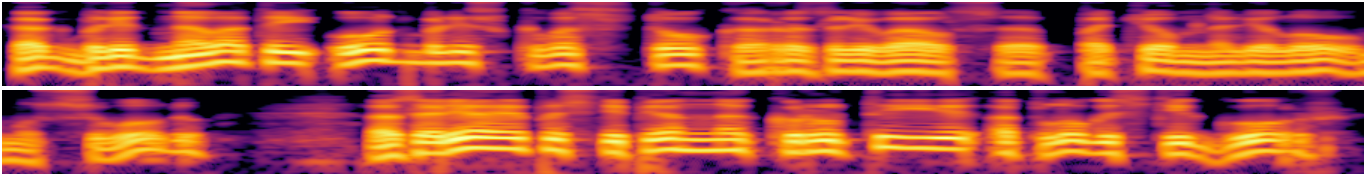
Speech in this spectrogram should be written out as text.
как бледноватый отблеск востока разливался по темно-лиловому своду, озаряя постепенно крутые отлогости гор,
